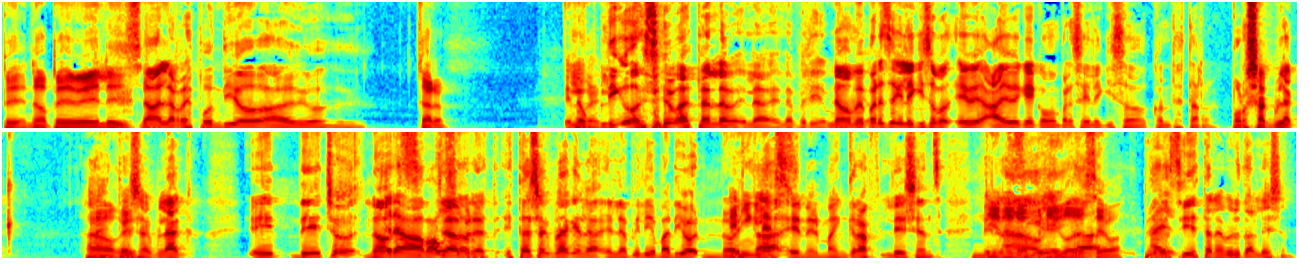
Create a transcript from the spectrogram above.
P- no, PDB le dice. No, le respondió a algo. Claro. El Ok. ombligo de Seba está en la, en la, en la peli de No, me Mario. parece que le quiso. Eve- A Eve que como me parece que le quiso contestar. Por Jack Black. Ah, Ah, está ok. Jack Black. Eh, de hecho, no. Era sí, Bowser. claro, pero está Jack Black en la, en la peli de Mario, no En está inglés. en el Minecraft Legends, Ni en el ombligo de está- Seba. pero sí está en el Brutal Legend.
